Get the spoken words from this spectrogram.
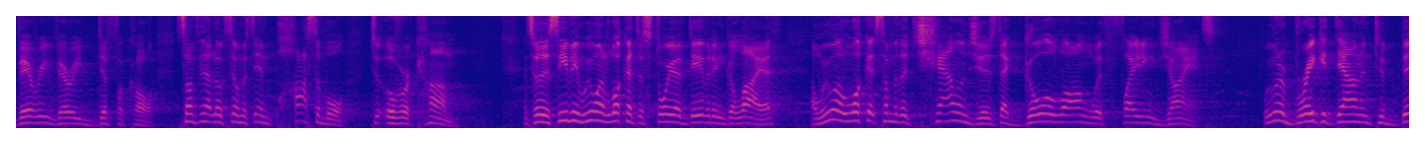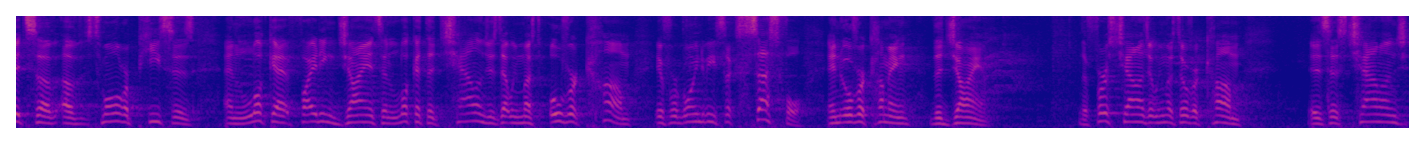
very, very difficult, something that looks almost impossible to overcome. And so this evening, we want to look at the story of David and Goliath, and we want to look at some of the challenges that go along with fighting giants. We want to break it down into bits of, of smaller pieces and look at fighting giants and look at the challenges that we must overcome if we're going to be successful in overcoming the giant. The first challenge that we must overcome is this challenge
